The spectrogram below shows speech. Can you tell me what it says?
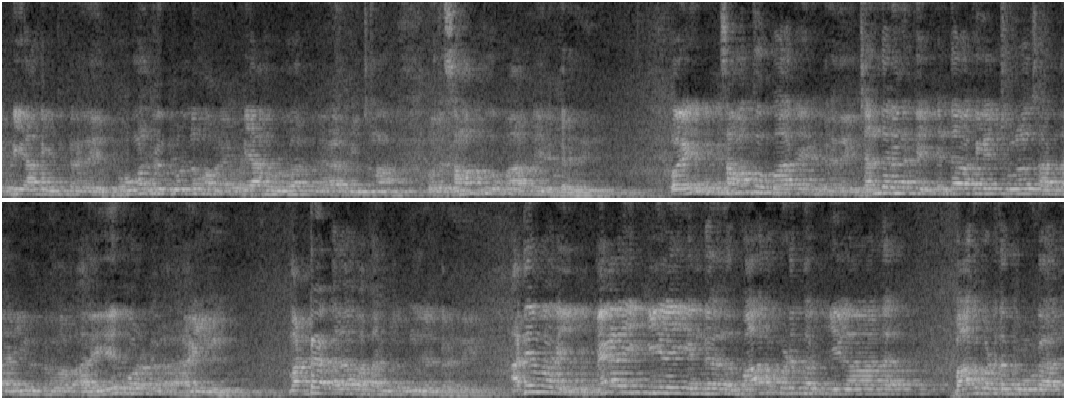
எப்படியாக இருக்கிறது? ஒவ்வொன்றுக்குள்ளும் அவர் எப்படியாக உருவாக்குகிறார் அப்படின்னு சொன்னால் ஒரு சமத்துவ பார்வை இருக்கிறது. ஒரு சமத்துவ பார்வை இருக்கிறது. சந்திரனுக்கு எந்த வகையில் சூழல் சார்ந்த அறிவு இருக்கிறதோ அதே போன்ற அறிவு மற்ற கதாபாத்திரங்களுக்கும் இருக்கிறது. அதே மாதிரி மேலை கீழே என்கிற பாகுபடுத்த கீழாத பாகுபடுத்தக்கூடாத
